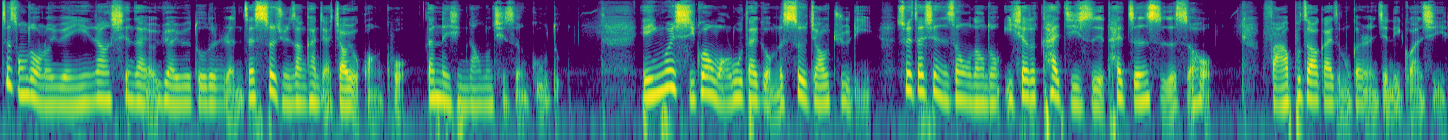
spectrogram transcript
这种种的原因让现在有越来越多的人在社群上看起来交友广阔，但内心当中其实很孤独。也因为习惯网络带给我们的社交距离，所以在现实生活当中，一切都太及时也太真实的时候，反而不知道该怎么跟人建立关系，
